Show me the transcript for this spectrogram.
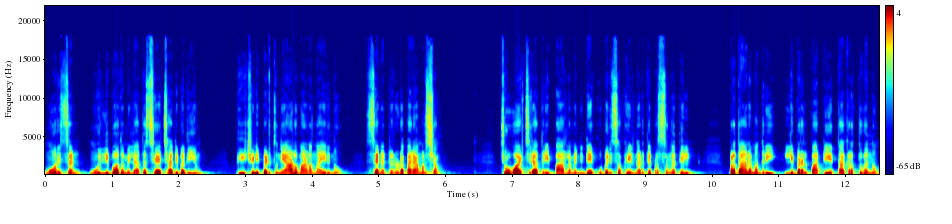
മോറിസൺ മൂല്യബോധമില്ലാത്ത സ്വേച്ഛാധിപതിയും ഭീഷണിപ്പെടുത്തുന്നയാളുമാണെന്നായിരുന്നു സെനറ്ററുടെ പരാമർശം. ചൊവ്വാഴ്ച രാത്രി പാർലമെന്റിന്റെ ഉപരിസഭയിൽ നടത്തിയ പ്രസംഗത്തിൽ പ്രധാനമന്ത്രി ലിബറൽ പാർട്ടിയെ തകർത്തുവെന്നും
